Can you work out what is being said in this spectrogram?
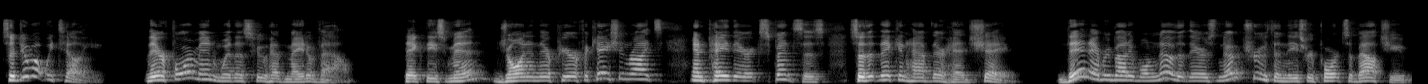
So do what we tell you. There are four men with us who have made a vow. Take these men, join in their purification rites, and pay their expenses so that they can have their heads shaved. Then everybody will know that there is no truth in these reports about you,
